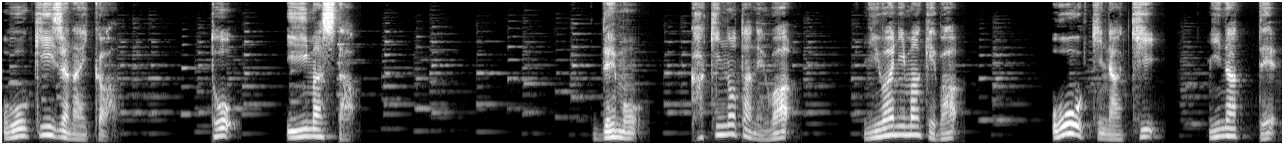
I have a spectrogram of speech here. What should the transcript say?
大きいじゃないか、と言いました。でも、柿の種は庭にまけば大きな木になって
